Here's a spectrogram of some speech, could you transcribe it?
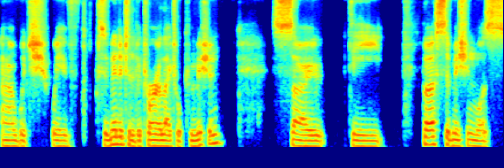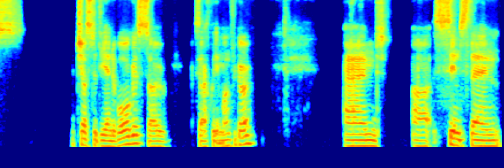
uh, which we've submitted to the Victoria Electoral Commission. So the first submission was just at the end of August, so exactly a month ago. And uh, since then,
